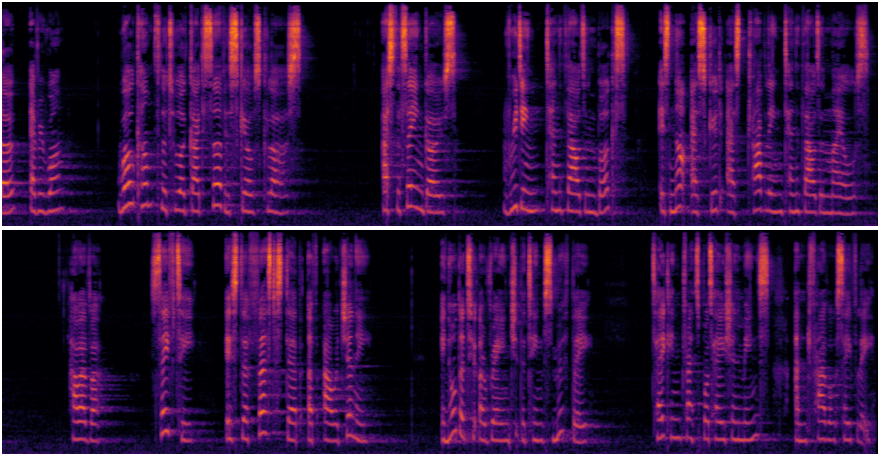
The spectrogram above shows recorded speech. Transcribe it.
Hello, everyone. Welcome to the Tour Guide Service Skills class. As the saying goes, reading 10,000 books is not as good as traveling 10,000 miles. However, safety is the first step of our journey. In order to arrange the team smoothly, taking transportation means and travel safely,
